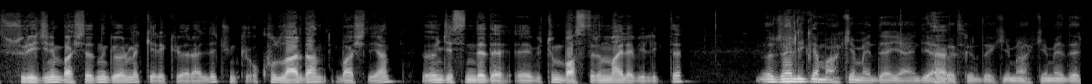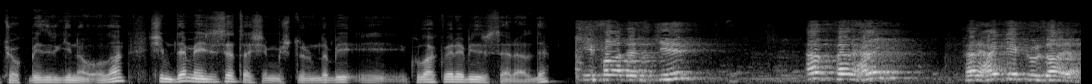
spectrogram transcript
sürecinin başladığını görmek gerekiyor herhalde. Çünkü okullardan başlayan ve öncesinde de e, bütün bastırılmayla birlikte Özellikle mahkemede yani Diyarbakır'daki mahkemede çok belirgin olan şimdi de meclise taşınmış durumda bir e, kulak verebiliriz herhalde. ifade et ki ev ferheng ferhengi Kürdaya,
